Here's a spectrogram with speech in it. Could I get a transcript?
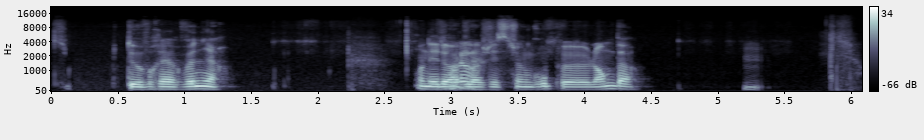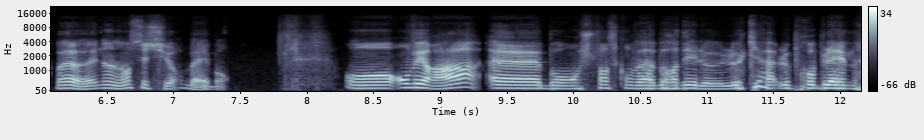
qui devraient revenir. On est dans la gestion de groupe lambda. Ouais, ouais, non, non, c'est sûr. Bah, bon. On, verra. Euh, bon, je pense qu'on va aborder le, le cas, le problème,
